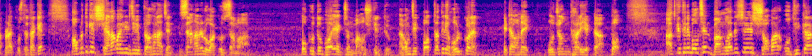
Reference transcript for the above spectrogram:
আপনারা খুঁজতে থাকেন। অপরদিকে সেনাবাহিনীর যিনি প্রধান আছেন, জেনারেল ওয়াকুজ্জামান অকুত ভয় একজন মানুষ কিন্তু এবং যে পদটা তিনি হোল্ড করেন, এটা অনেক ওজনধারী একটা পদ আজকে তিনি বলছেন, বাংলাদেশে সবার অধিকার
